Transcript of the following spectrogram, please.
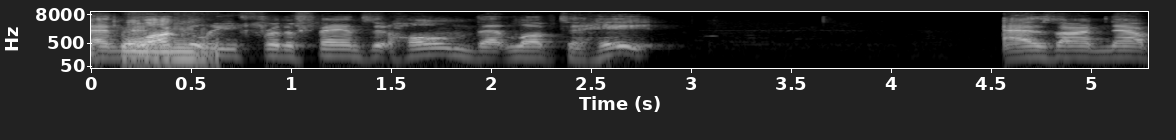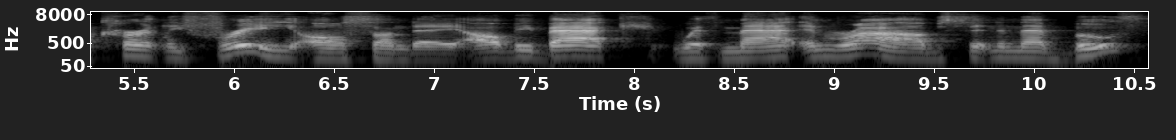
and been- luckily for the fans at home that love to hate, as I'm now currently free all Sunday, I'll be back with Matt and Rob sitting in that booth.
